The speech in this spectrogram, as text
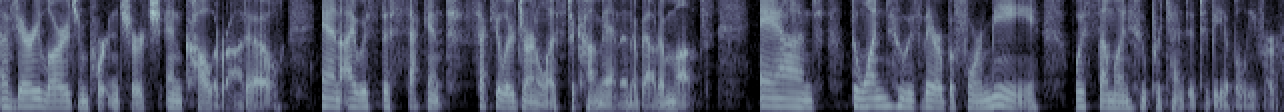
a very large, important church in Colorado. And I was the second secular journalist to come in in about a month. And the one who was there before me was someone who pretended to be a believer.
